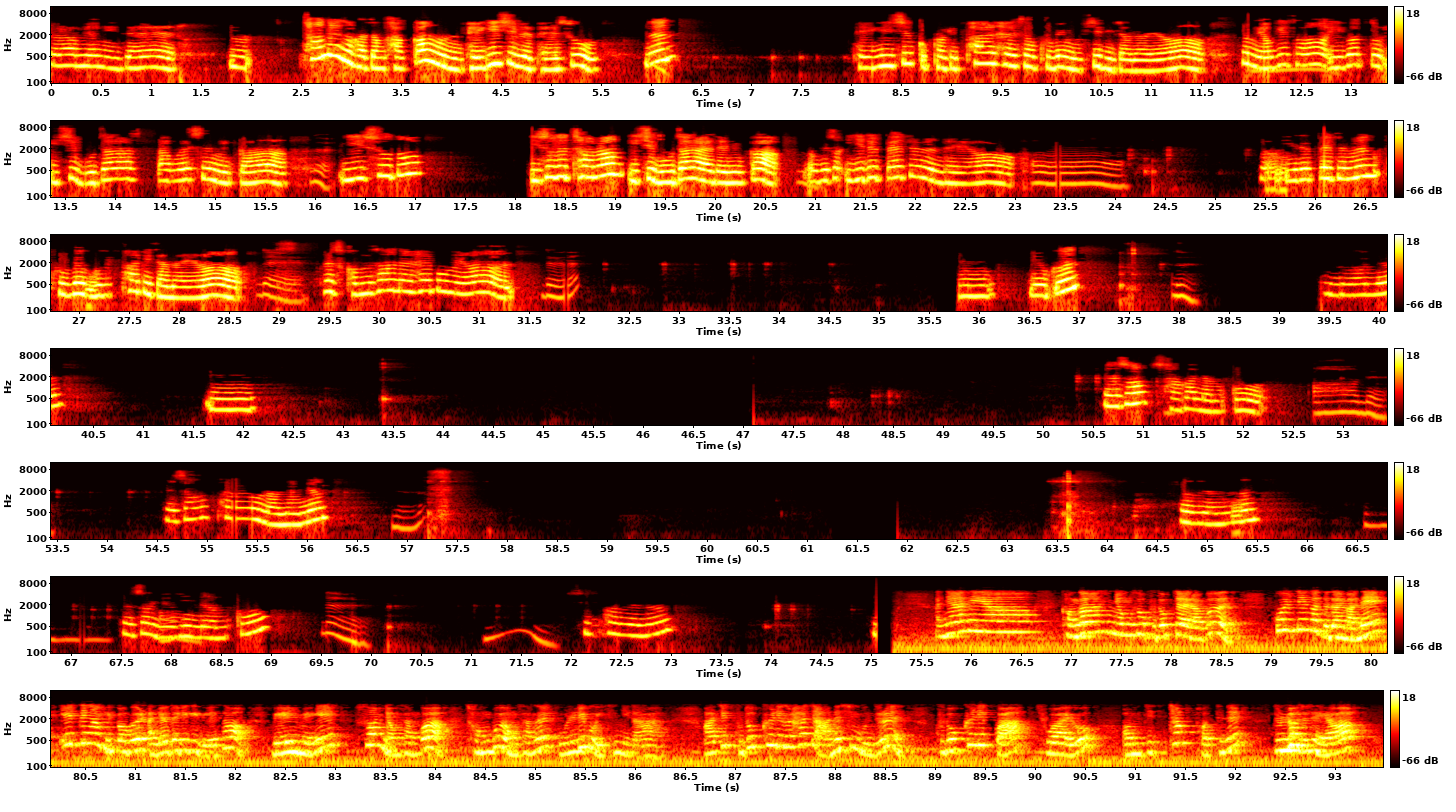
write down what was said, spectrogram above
그러면 이제 음, 1000에서 가장 가까운 120의 배수는 120 곱하기 8 해서 960이잖아요. 그럼 여기서 이것도 20 모자랐다고 했으니까 네. 이 수도 이 수들처럼 20 모자라야 되니까 여기서 2를 빼주면 돼요. 어. 그럼 2를 빼주면 958이잖아요. 네. 그래서 검산을 해보면 네. 음, 6은 네. 이거는 음, 그래서 4가 남고 아, 네. 그래서 8로 나누면 네. 그러면은 음, 그래서 6이 남고 네. 음. 10 하면은 안녕하세요. 건강한 신영소 구독자 여러분. 꼴찌에서 두 달 만에 1등한 비법을 알려드리기 위해서 매일매일 수업 영상과 정보 영상을 올리고 있습니다. 아직 구독 클릭을 하지 않으신 분들은 구독 클릭과 좋아요, 엄지척 버튼을 눌러주세요.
